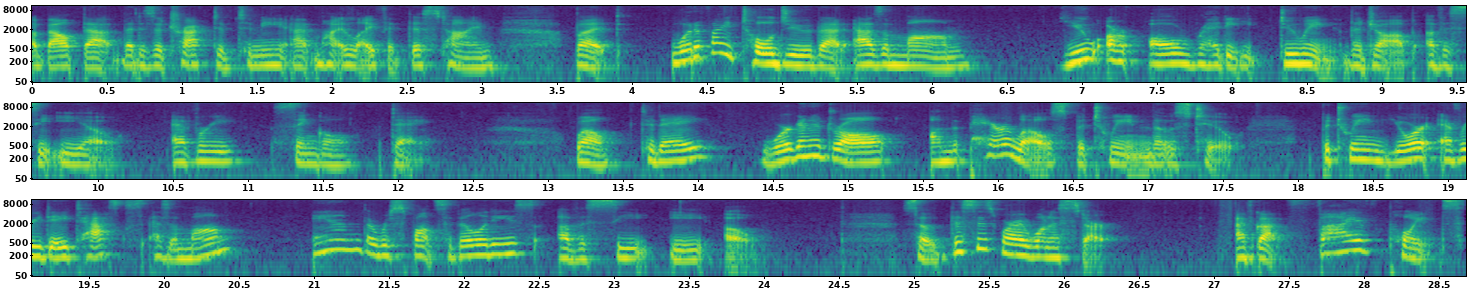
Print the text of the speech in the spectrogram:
about that that is attractive to me at my life at this time. But what if I told you that as a mom, you are already doing the job of a CEO every single day? Well, today we're going to draw on the parallels between those two, between your everyday tasks as a mom and the responsibilities of a CEO. So, this is where I want to start. I've got five points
